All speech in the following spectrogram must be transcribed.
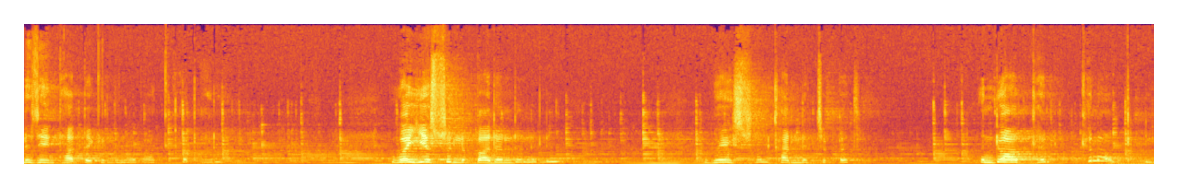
ልጄን ታደግልኝ እባክህ ፈጣሪ። ወይ የእሱን ልብ አደንድንልኝ ወይ እሷን ካለችበት እንደው አምጣልኝ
